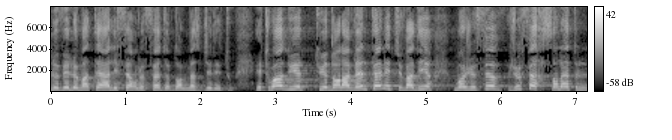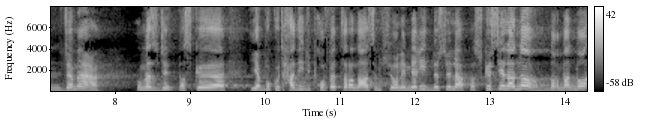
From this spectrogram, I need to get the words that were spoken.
lever le matin, aller faire le fajr dans le masjid et tout. Et toi, tu es, tu es dans la vingtaine et tu vas dire, moi je fais, je fais salat al-jama'a au masjid, parce que euh, il y a beaucoup de hadiths du prophète sallallahu alayhi wa sallam sur les mérites de cela. Parce que c'est la norme. Normalement,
